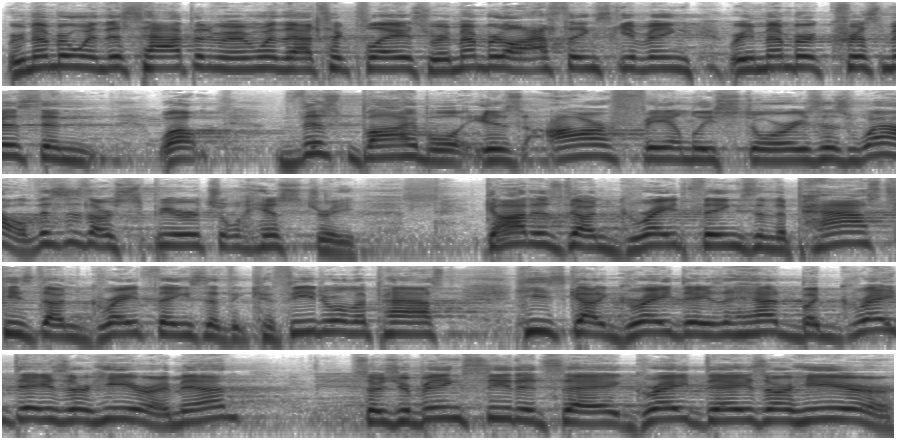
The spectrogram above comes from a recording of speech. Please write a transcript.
Remember when this happened? Remember when that took place? Remember last Thanksgiving? Remember Christmas? And well, this Bible is our family stories as well. This is our spiritual history. God has done great things in the past. He's done great things at the cathedral in the past. He's got great days ahead, but great days are here. Amen? So as you're being seated, say, Great days are here.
